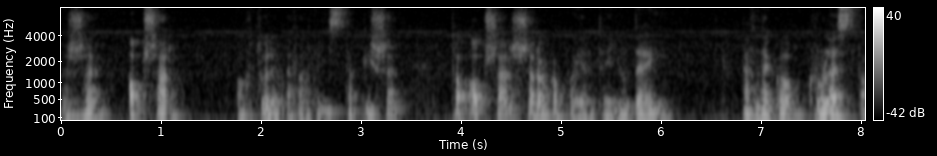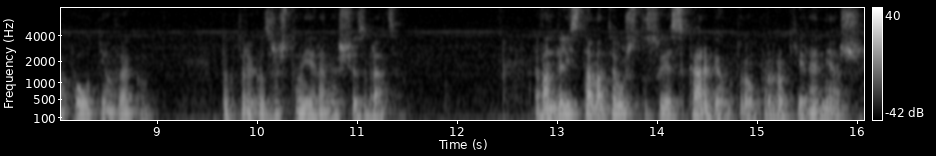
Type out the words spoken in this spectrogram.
że obszar, o którym ewangelista pisze, to obszar szeroko pojętej Judei, dawnego Królestwa Południowego, do którego zresztą Jeremiasz się zwraca. Ewangelista Mateusz stosuje skargę, którą prorok Jeremiasz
